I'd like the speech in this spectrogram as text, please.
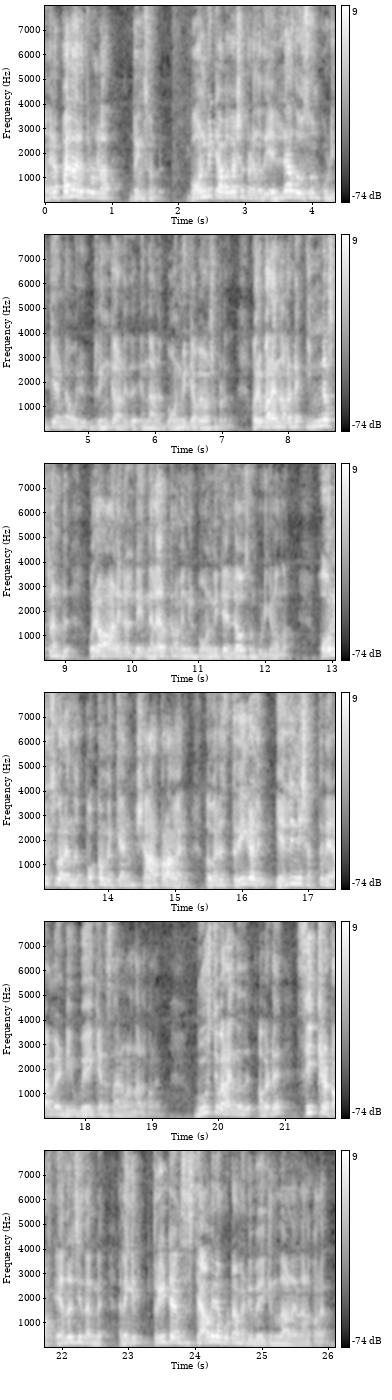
അങ്ങനെ പലതരത്തിലുള്ള ഡ്രിങ്ക്സ് ഉണ്ട്. ബോൺവിറ്റ് അവകാശപ്പെടുന്നത് എല്ലാ ദിവസവും കുടിക്കേണ്ട ഒരു ഡ്രിങ്ക് ആണിത് എന്നാണ് ബോൺവിറ്റ് അവകാശപ്പെടുന്നത്. അവർ പറയുന്ന അവരുടെ ഇന്നർ സ്ട്രെങ്ത് ഓരോ ആളുകളുടെയും നിലനിർത്തണമെങ്കിൽ ബോൺവിറ്റ് എല്ലാ ദിവസവും കുടിക്കണമെന്നാണ്. ഹോർലിക്സ് പറയുന്നത് പൊക്കം വെക്കാനും ഷാർപ്പറാകാനും അതുപോലെ സ്ത്രീകളിൽ എല്ലിന് ശക്തി വരാൻ വേണ്ടി ഉപയോഗിക്കേണ്ട സാധനമാണെന്നാണ് പറയുന്നത്. ബൂസ്റ്റ് പറയുന്നത് അവരുടെ സീക്രട്ട് ഓഫ് എനർജി തന്നെ അല്ലെങ്കിൽ ത്രീ ടൈംസ് സ്റ്റാമിന കൂട്ടാൻ വേണ്ടി ഉപയോഗിക്കുന്നതാണ് എന്നാണ് പറയുന്നത്.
